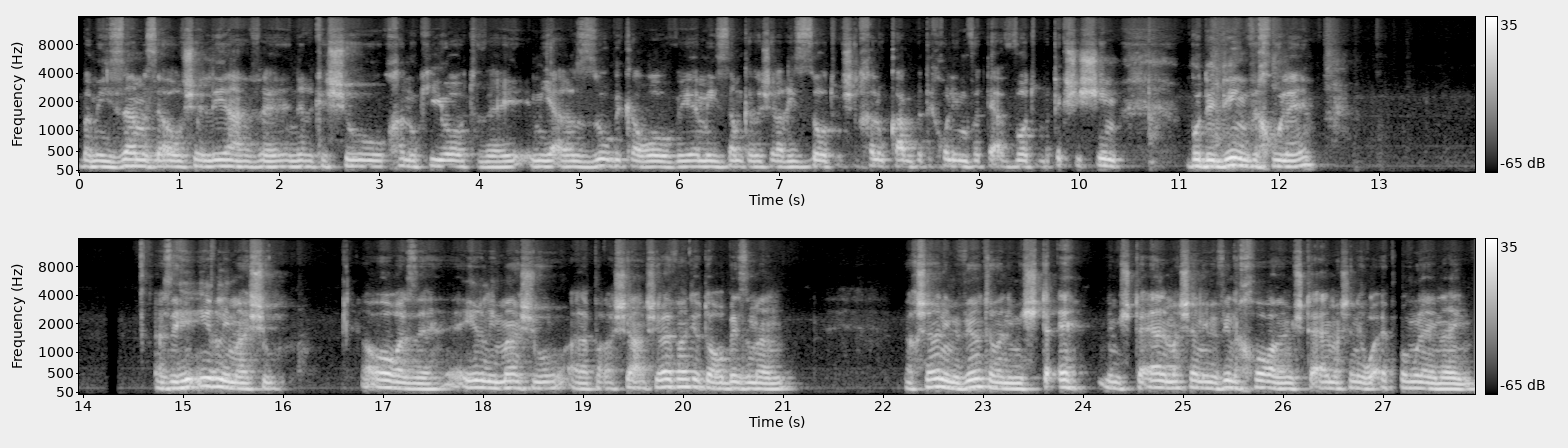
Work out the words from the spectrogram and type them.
במיזם הזה, האור של ליה, ונרכשו חנוכיות, והם יארזו בקרוב, ויהיה מיזם כזה של אריזות ושל חלוקה בבתי חולים, בבתי אבות, בבתי קשישים בודדים וכולי. אז זה העיר לי משהו, האור הזה העיר לי משהו על הפרשה, שלא הבנתי אותו הרבה זמן, ועכשיו אני מבין אותו ואני משתאה, אני משתאה על מה שאני מבין אחורה ואני משתאה על מה שאני רואה פה מול העיניים.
